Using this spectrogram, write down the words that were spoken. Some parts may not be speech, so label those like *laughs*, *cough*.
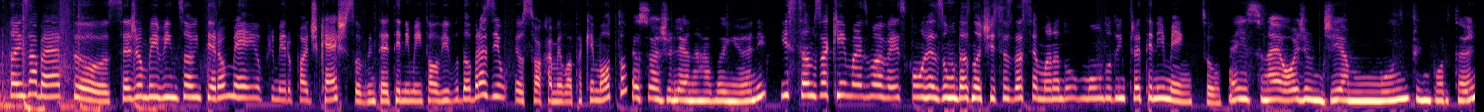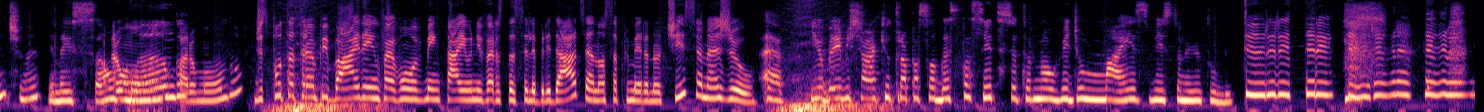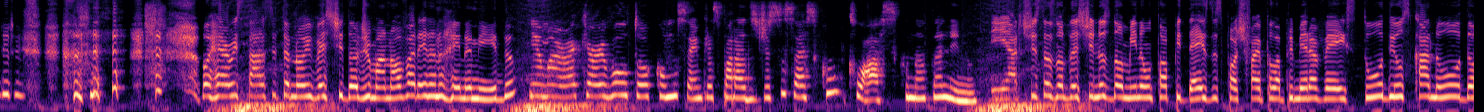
Portões abertos! Sejam bem-vindos ao Inteiro Meio, o primeiro podcast sobre entretenimento ao vivo do Brasil. Eu sou a Camila Takemoto. Eu sou a Juliana Ravagnani. E estamos aqui mais uma vez com o um resumo das notícias da semana do mundo do entretenimento. É isso, né? Hoje é um dia muito importante, né? Eleição para o mundo, para o mundo. Disputa Trump e Biden vai movimentar o universo das celebridades, é a nossa primeira notícia, né, Ju? É, e o Baby Shark ultrapassou Despacito e se tornou o vídeo mais visto no YouTube. *laughs* o Harry Styles se tornou investidor de uma nova arena no Reino Unido. E a Mariah Carey voltou, como sempre, às paradas de sucesso com um clássico natalino. E artistas nordestinos dominam o top 10 do Spotify pela primeira vez. Tudo e uns canudos.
